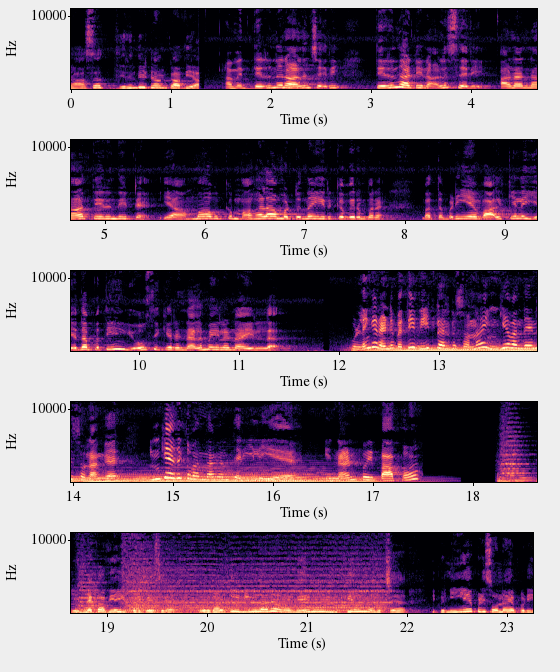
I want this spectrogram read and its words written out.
ராசா திருந்திட்டான் காவியா. அவன் திருந்தினாலும் சரி திருந்தாட்டினாலும் சரி. ஆனால் நான் திருந்திட்டேன். என் அம்மாவுக்கு மகளாக மட்டும்தான் இருக்க விரும்புகிறேன் மற்றபடி என் வாழ்க்கையில் எதை பற்றியும் யோசிக்கிற நிலமையில நான் இல்லை. பிள்ளைங்க ரெண்டு பத்தி வீட்ல இருக்க சொன்னா இங்க வந்தேன்னு சொன்னாங்க. இங்க எதுக்கு வந்தாங்கன்னு தெரியலையே. என்னன்னு போய் பாப்போம். என்ன காவியா இப்படி பேசுற? ஒரு காலத்துல நீ தானே அவன் வேணும் முக்கியம்னு நினைச்ச. இப்ப நீயே இப்படி சொன்னா எப்படி?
